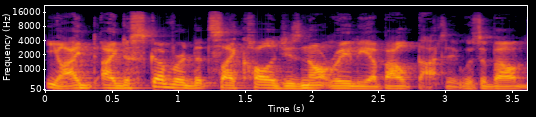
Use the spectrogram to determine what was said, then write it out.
you know, I, I discovered that psychology is not really about that. It was about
